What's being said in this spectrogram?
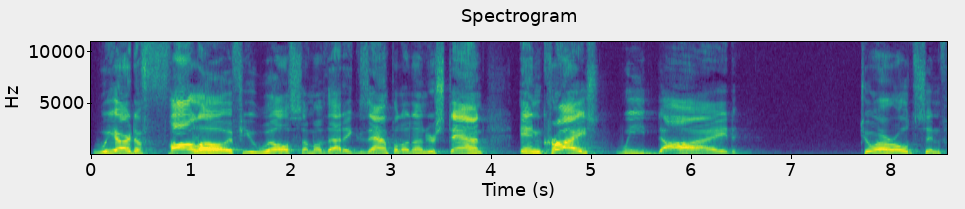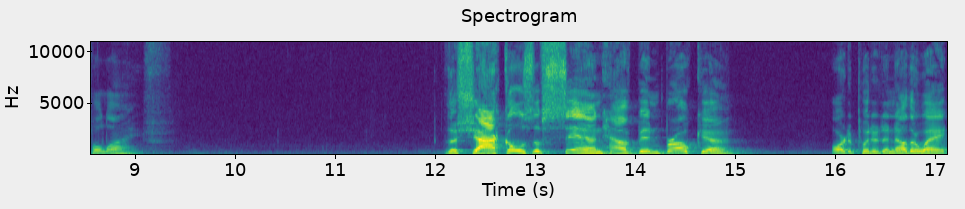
we are to follow, if you will, some of that example and understand in Christ we died to our old sinful life. The shackles of sin have been broken. Or to put it another way,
